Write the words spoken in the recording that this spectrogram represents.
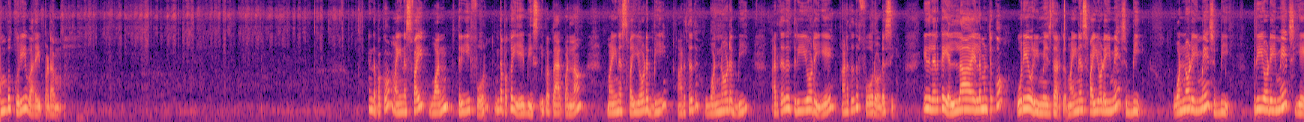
அம்புக்குறி வரைபடம். இந்த பக்கம் minus five one three four இந்த பக்கம் ஏபிஸ் இப்போ பேர் பண்ணலாம். மைனஸ் ஃபையோட பி அடுத்தது ஒன்னோட பி அடுத்தது த்ரீயோட ஏ அடுத்தது ஃபோரோட சி இதில் இருக்க எல்லா எலமெண்ட்டுக்கும் ஒரே ஒரு இமேஜ் தான் இருக்குது மைனஸ் ஃபையோட இமேஜ் பி ஒன்னோட இமேஜ் பி த்ரீயோட இமேஜ் ஏ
